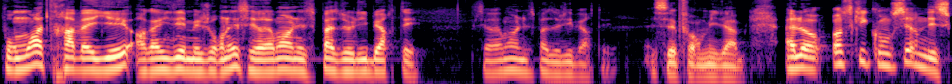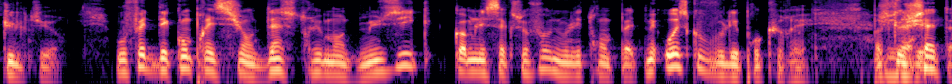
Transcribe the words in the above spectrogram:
pour moi, travailler, organiser mes journées, c'est vraiment un espace de liberté. C'est vraiment un espace de liberté. C'est formidable. Alors, en ce qui concerne les sculptures, vous faites des compressions d'instruments de musique comme les saxophones ou les trompettes. Mais où est-ce que vous les procurez? Parce je, que les achète.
